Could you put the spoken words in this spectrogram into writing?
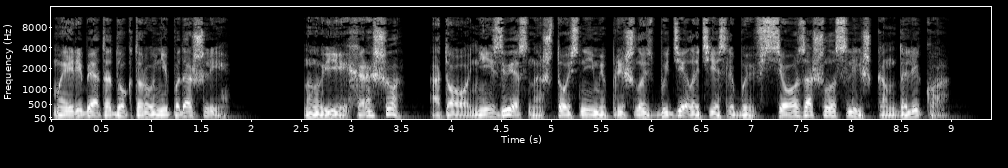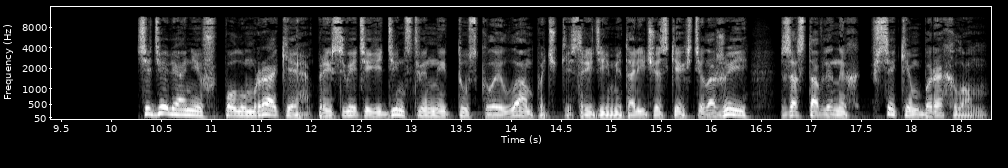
мои ребята доктору не подошли. Ну и хорошо, а то неизвестно, что с ними пришлось бы делать, если бы все зашло слишком далеко. Сидели они в полумраке при свете единственной тусклой лампочки среди металлических стеллажей, заставленных всяким барахлом.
